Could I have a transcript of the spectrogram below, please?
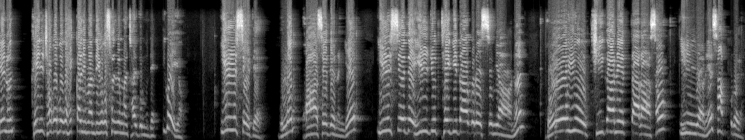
얘는 괜히 적어보고 헷갈리면 안 돼. 이거 설명만 잘 들으면 돼. 이거예요. 1세대. 물론 과세되는 게 1세대 1주택이다 그랬으면은 보유 기간에 따라서 1년에 4%야.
